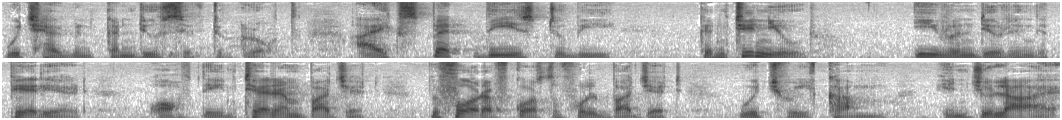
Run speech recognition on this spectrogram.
which has been conducive to growth. I expect these to be continued even during the period of the interim budget, before, of course, the full budget, which will come in July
